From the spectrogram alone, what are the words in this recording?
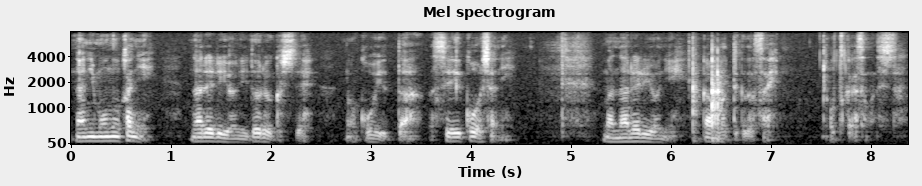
ー、何者かになれるように努力して、まあ、こういった成功者に、まあ、なれるように頑張ってください。お疲れ様でした。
